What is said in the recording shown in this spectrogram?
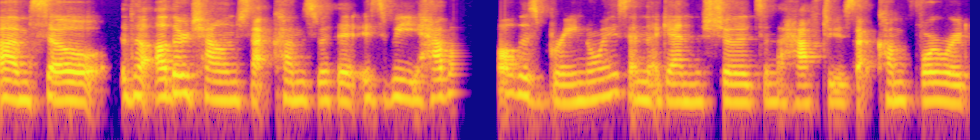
Um, so the other challenge that comes with it is we have all this brain noise and again the shoulds and the have to's that come forward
